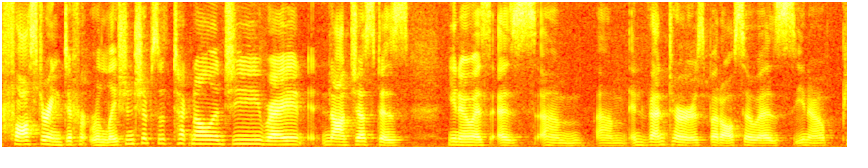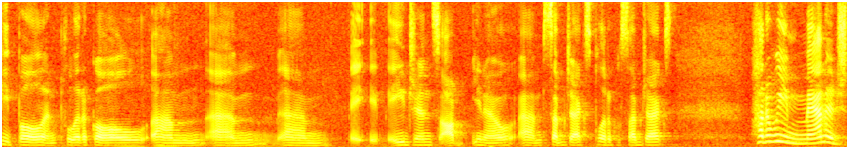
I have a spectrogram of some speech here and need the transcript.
fostering different relationships with technology, right? Not just as, you know, as, as um, um, inventors, but also as, you know, people and political um, um, um, agents, you know, subjects, political subjects. How do we manage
